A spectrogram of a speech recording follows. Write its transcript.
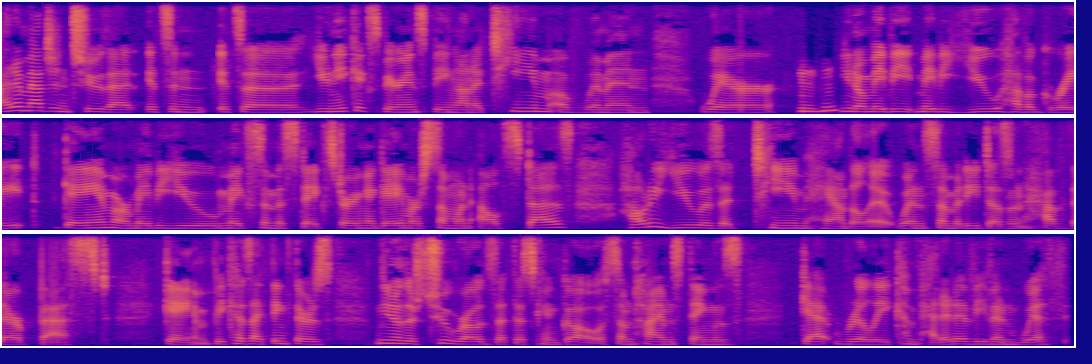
I'd imagine too that it's an it's a unique experience being on a team of women where mm-hmm. you know maybe maybe you have a great game or maybe you make some mistakes during a game or someone else does. How do you as a team handle it when somebody doesn't have their best game? Because I think there's you know there's two roads that this can go. Sometimes things get really competitive even with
